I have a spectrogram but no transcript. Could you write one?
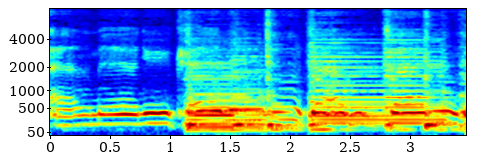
雨に煙が飛んで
